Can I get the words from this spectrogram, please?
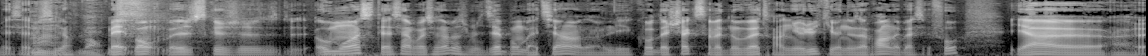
Mais c'est hallucinant. Ouais, bon. Mais bon, euh, ce que je, au moins, c'était assez impressionnant parce que je me disais, bon, bah, tiens, dans les cours d'échecs, ça va de nouveau être un Niolu qui va nous apprendre. Et bah, c'est faux. Il y a, euh, euh,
